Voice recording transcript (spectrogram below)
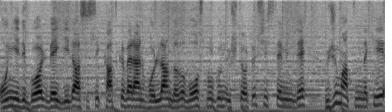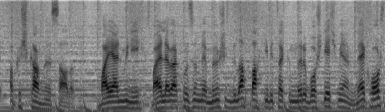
17 gol ve 7 asistlik katkı veren Hollandalı Wolfsburg'un 3-4-3 sisteminde hücum hattındaki akışkanlığı sağladı. Bayern Münih, Bayer Leverkusen ve Mönchengladbach gibi takımları boş geçmeyen Weghorst,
